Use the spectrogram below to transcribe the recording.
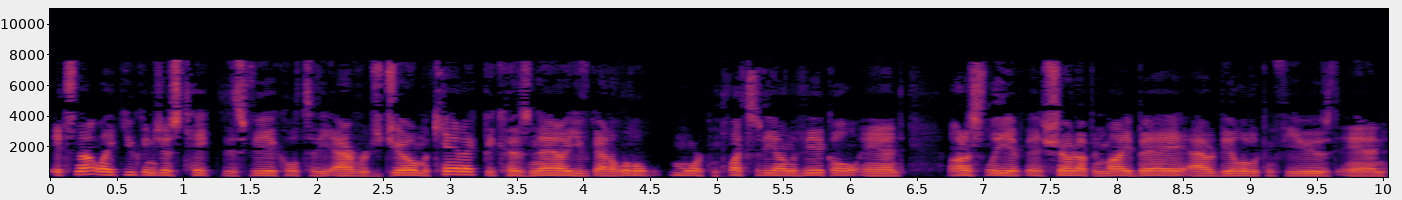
it's not like you can just take this vehicle to the average Joe mechanic because now you've got a little more complexity on the vehicle. And honestly, if it showed up in my bay, I would be a little confused and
